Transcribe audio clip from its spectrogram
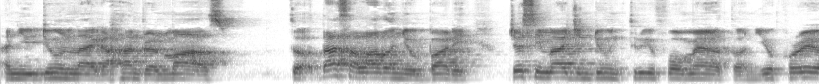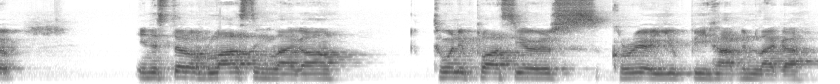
and you're doing like a hundred miles. So that's a lot on your body. Just imagine doing three or four marathon. Your career, instead of lasting like a 20 plus years career, you'd be having like a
